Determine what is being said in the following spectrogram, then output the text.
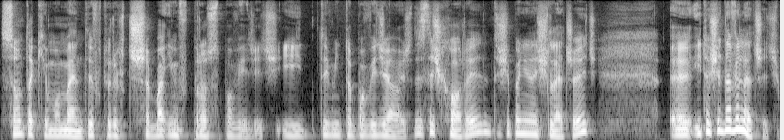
są takie momenty, w których trzeba im wprost powiedzieć. I ty mi to powiedziałeś. Ty jesteś chory, ty się powinieneś leczyć. E, I to się da wyleczyć.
